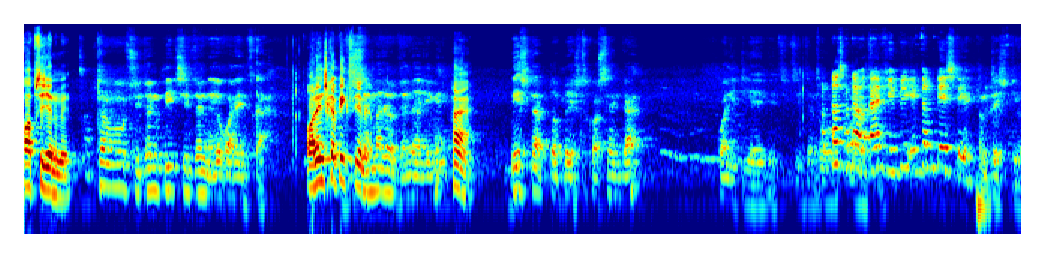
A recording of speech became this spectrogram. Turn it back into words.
ऑफ़ सीज़न में। अच्छा वो सीज़न पीक सीज़न है ऑरेंज का। ऑरेंज का पिक सीज़न है। जनवरी में हाँ। बेस्ट ऑफ़ द बेस्ट कॉसन का क्वालिटी है ये। सीज़न छोटा छोटा होता है फिर भी एकदम टेस्ट है एकदम टेस्टी हो।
